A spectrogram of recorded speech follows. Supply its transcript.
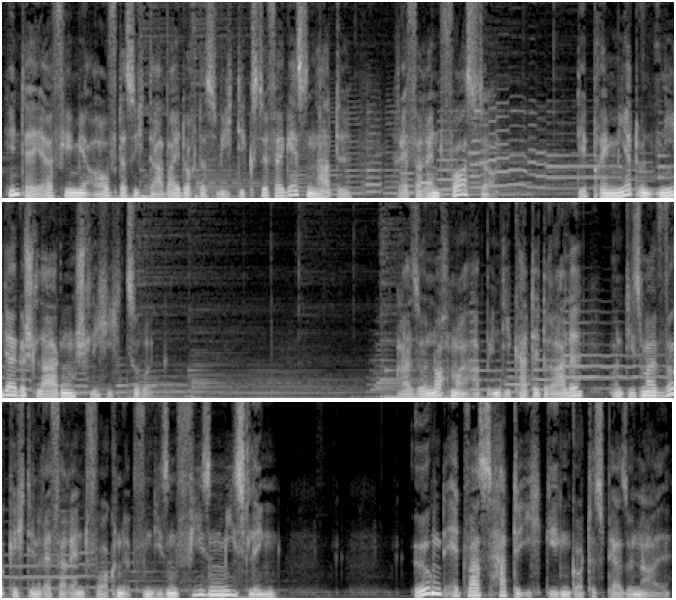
Hinterher fiel mir auf, dass ich dabei doch das Wichtigste vergessen hatte, Referent Forster. Deprimiert und niedergeschlagen schlich ich zurück. Also nochmal ab in die Kathedrale und diesmal wirklich den Referent vorknöpfen, diesen fiesen Miesling. Irgendetwas hatte ich gegen Gottes Personal.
